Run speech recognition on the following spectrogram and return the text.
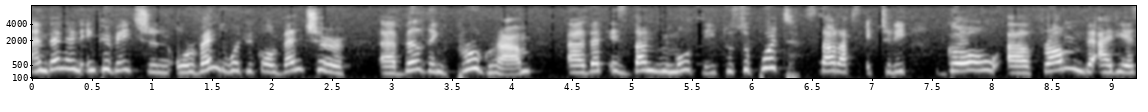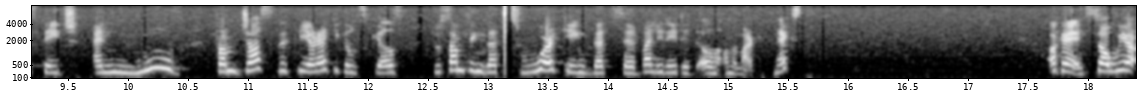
and then an incubation or what we call venture uh, building program uh, that is done remotely to support startups actually go uh, from the idea stage and move from just the theoretical skills to something that's working, that's uh, validated on, on, the market. Next. Okay, so we are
